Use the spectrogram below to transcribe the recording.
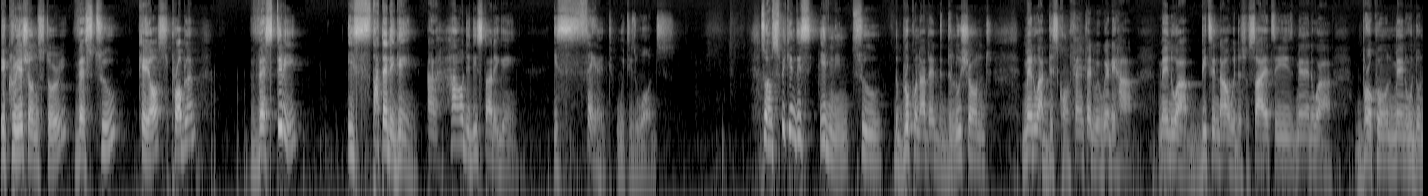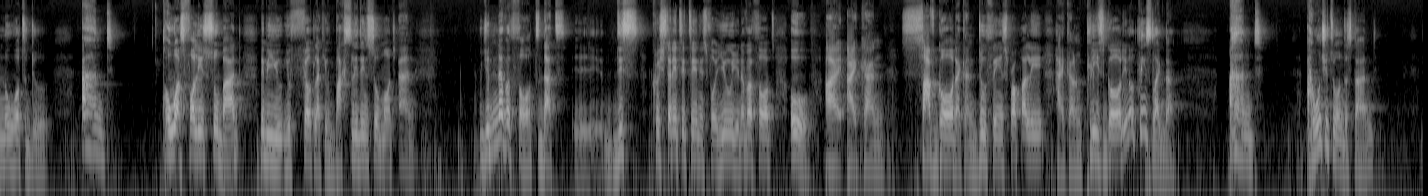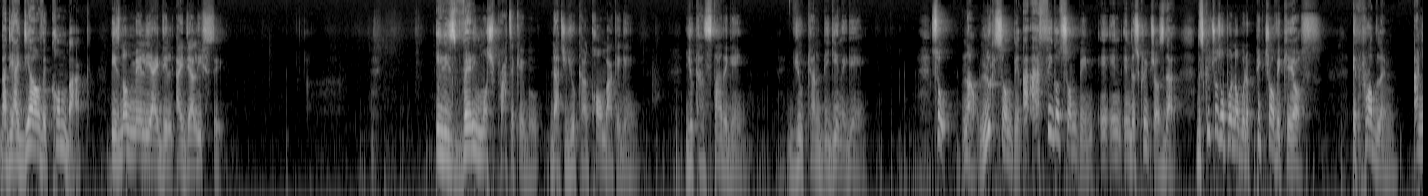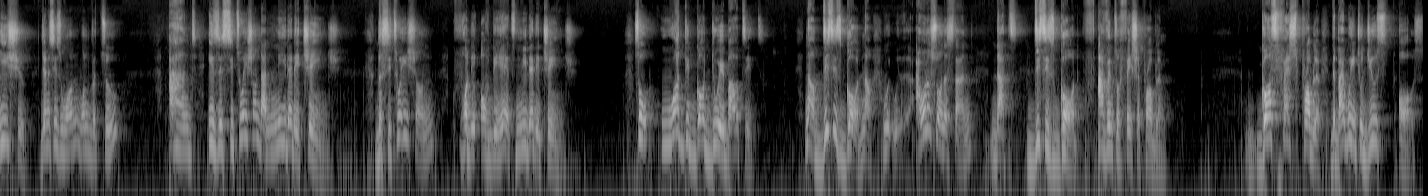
a creation story. Verse 2, chaos, problem. Verse 3, he started again. And how did he start again? He said with his words. So I'm speaking this evening to the brokenhearted, the delusioned, men who are discontented with where they are, men who are beaten down with the society, men who are broken, men who don't know what to do, and who was falling so bad. Maybe you, you felt like you've backslidden so much and you never thought that uh, this Christianity thing is for you. You never thought, oh, I, I can serve God, I can do things properly, I can please God, you know, things like that. And I want you to understand that the idea of a comeback is not merely ideal, idealistic. It is very much practicable that you can come back again. You can start again. You can begin again. So now look something. I, I figured something in, in, in the scriptures that the scriptures open up with a picture of a chaos, a problem, an issue. Genesis 1, 1 verse 2. And is a situation that needed a change. The situation for the of the earth needed a change. So, what did God do about it? Now, this is God. Now, we, we, I want us to understand that this is God having to face a problem. God's first problem, the Bible introduced us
